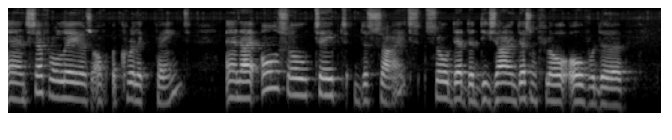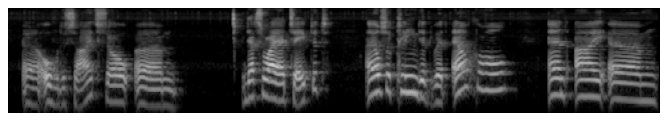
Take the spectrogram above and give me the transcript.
and several layers of acrylic paint and I also taped the sides so that the design doesn't flow over the uh, over the sides. So um, that's why I taped it. I also cleaned it with alcohol and I um,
